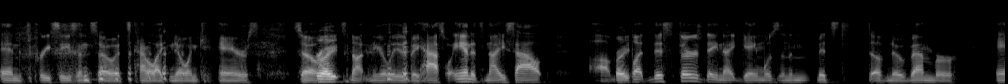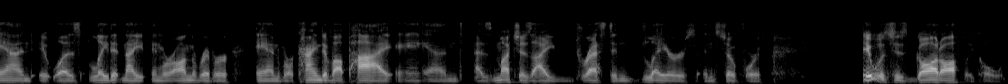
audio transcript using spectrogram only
And it's preseason, so it's kind of like no one cares. So Right. it's not nearly the big hassle, and it's nice out. Um, Right. But this Thursday night game was in the midst of November, and it was late at night, and we're on the river, and we're kind of up high. And as much as I dressed in layers and so forth, it was just god awfully cold.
